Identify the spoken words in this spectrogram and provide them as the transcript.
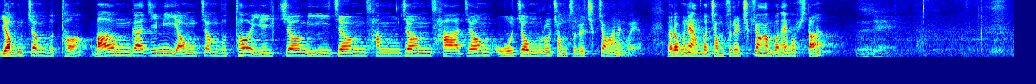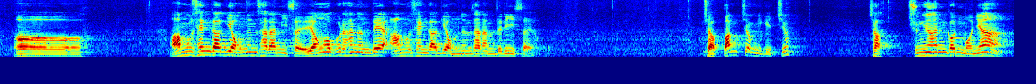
0점부터, 마음가짐이 0점부터 1점, 2점, 3점, 4점, 5점으로 점수를 측정하는 거예요. 여러분이 한번 점수를 측정 한번 해봅시다. 어, 아무 생각이 없는 사람이 있어요. 영업을 하는데 아무 생각이 없는 사람들이 있어요. 자, 빵점이겠죠? 자, 중요한 건 뭐냐?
